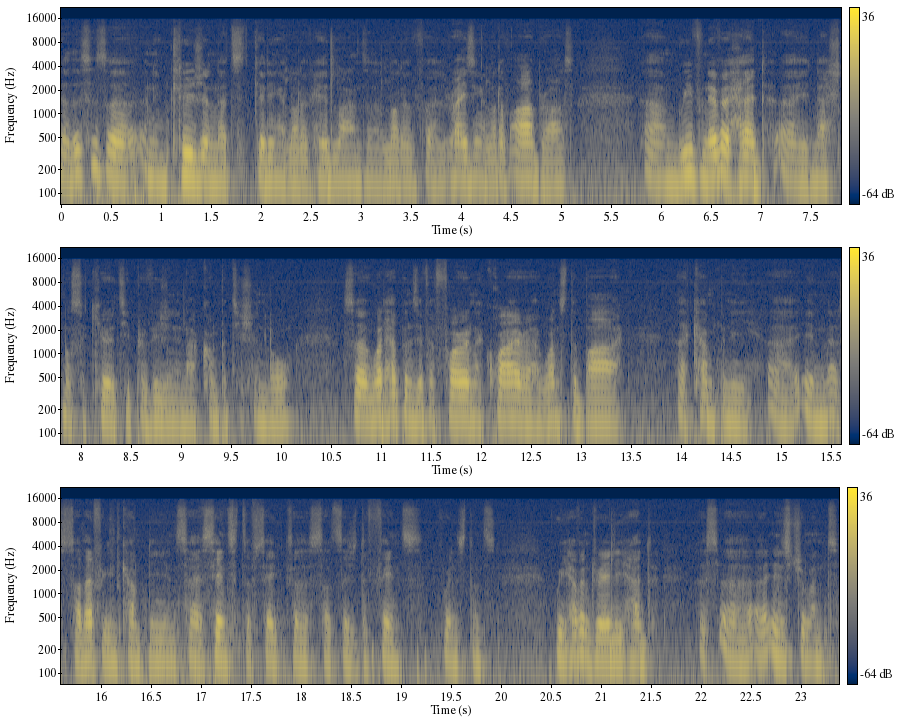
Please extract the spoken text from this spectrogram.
Yeah, this is a, an inclusion that's getting a lot of headlines and a lot of uh, raising a lot of eyebrows. Um, we've never had a national security provision in our competition law. So what happens if a foreign acquirer wants to buy a company uh, in a South African company in say a sensitive sector such as defence, for instance, we haven't really had uh, an instrument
